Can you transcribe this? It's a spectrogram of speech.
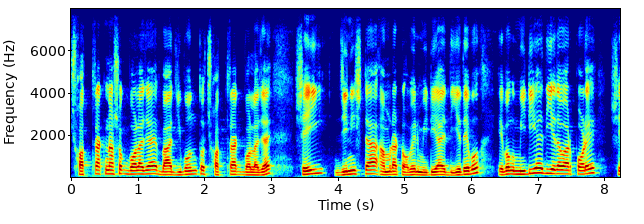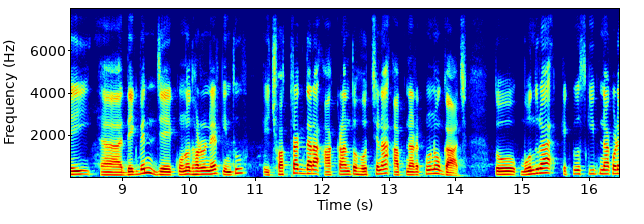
ছত্রাকনাশক বলা যায় বা জীবন্ত ছত্রাক বলা যায়, সেই জিনিসটা আমরা টবের মিডিয়ায় দিয়ে দেব এবং মিডিয়ায় দিয়ে দেওয়ার পরে সেই দেখবেন যে কোনো ধরনের কিন্তু এই ছত্রাক দ্বারা আক্রান্ত হচ্ছে না আপনার কোনো গাছ। তো বন্ধুরা, একটু স্কিপ না করে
